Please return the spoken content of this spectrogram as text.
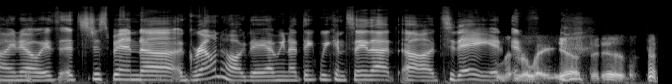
I know it's it's just been uh, a Groundhog Day. I mean, I think we can say that uh, today. It- it- Literally, yes, it is.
